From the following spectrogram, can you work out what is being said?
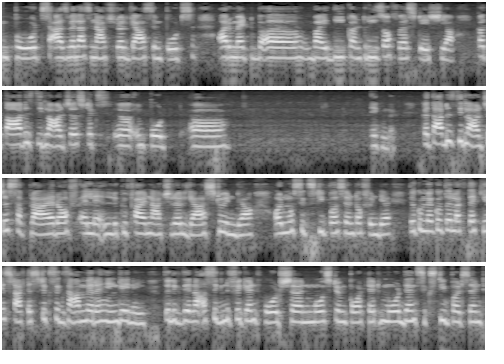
imports as well as natural gas imports are met uh, by the countries of west asia qatar is the largest ex- uh, import uh, एक मिनट Qatar is the largest supplier of liquefied natural gas to India, almost 60% of India. देखो मेरे को तो लगता है कि ये स्टैटिस्टिक्स एग्ज़ाम में रहेंगे ही नहीं तो लिख देना a significant portion most important more than sixty percent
